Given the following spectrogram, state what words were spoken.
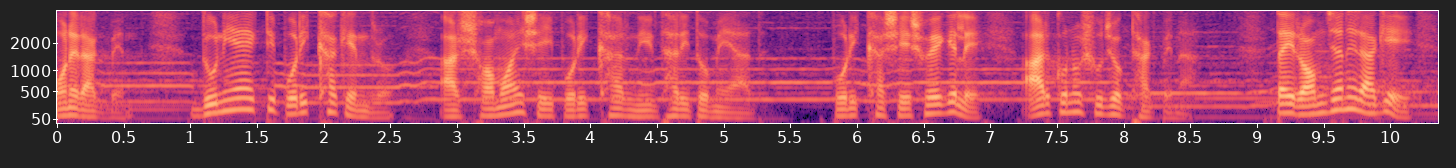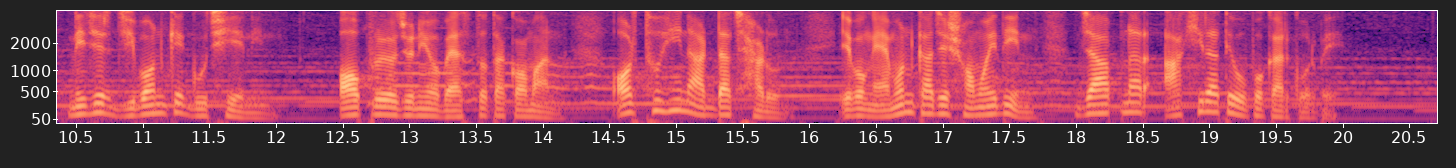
মনে রাখবেন দুনিয়া একটি পরীক্ষা কেন্দ্র, আর সময় সেই পরীক্ষার নির্ধারিত মেয়াদ। পরীক্ষা শেষ হয়ে গেলে আর কোনো সুযোগ থাকবে না। তাই রমজানের আগে নিজের জীবনকে গুছিয়ে নিন। অপ্রয়োজনীয় ব্যস্ততা কমান, অর্থহীন আড্ডা ছাড়ুন এবং এমন কাজে সময় দিন যা আপনার আখিরাতে উপকার করবে।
